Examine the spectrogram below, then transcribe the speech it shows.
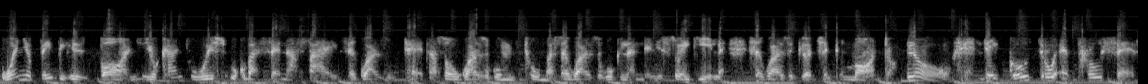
When your baby is born you can't wish ukuba senafied sekwazi ukuthetha so ukwazi ukumthumba sekwazi ukukulandela iswekile sekwazi ukuyotshixa imoto. No they go through a process.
